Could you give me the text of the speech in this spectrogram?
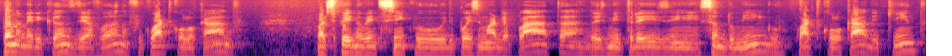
Pan-Americanos de Havana, fui quarto colocado. Participei em 95 depois em Mar del Plata, 2003 em Santo Domingo, quarto colocado e quinto.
